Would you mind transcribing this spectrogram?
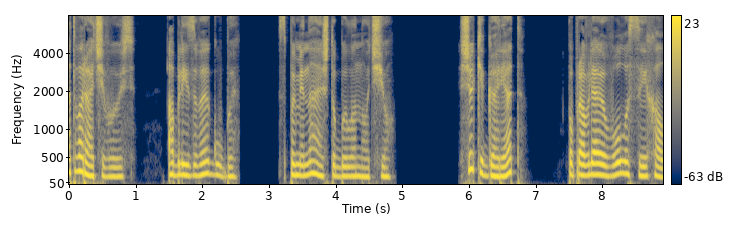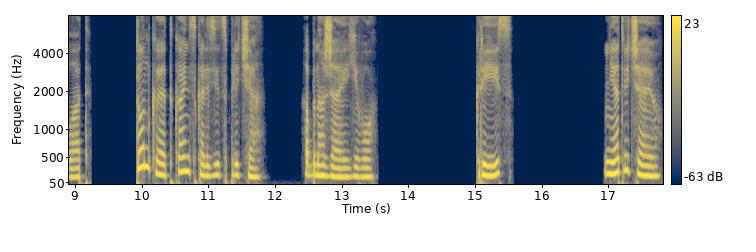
Отворачиваюсь, облизывая губы, вспоминая, что было ночью. Щеки горят, поправляю волосы и халат. Тонкая ткань скользит с плеча, обнажая его. «Крис?» Не отвечаю.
